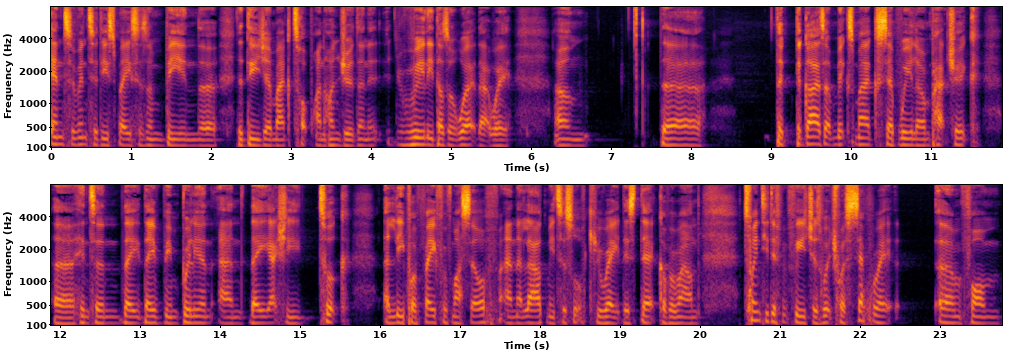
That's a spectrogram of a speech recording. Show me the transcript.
enter into these spaces and be in the, the DJ Mag top 100. And it, really doesn't work that way. Um, the, the, the guys at Mixmag, Seb Wheeler and Patrick uh, Hinton, they, they've been brilliant and they actually took a leap of faith with myself and allowed me to sort of curate this deck of around 20 different features, which were separate um, from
